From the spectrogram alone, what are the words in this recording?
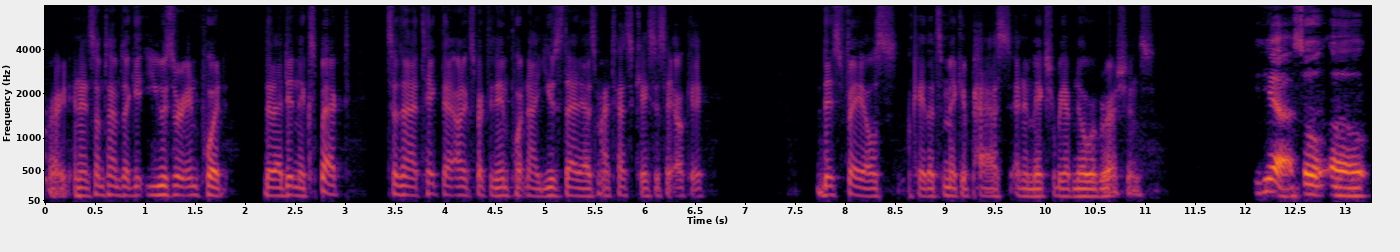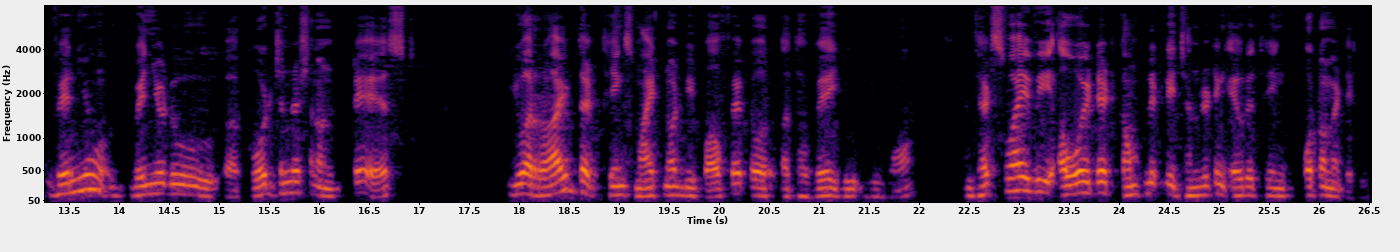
right? And then sometimes I get user input that I didn't expect. So then I take that unexpected input and I use that as my test case to say, okay, this fails. Okay, let's make it pass and then make sure we have no regressions. Yeah. So uh, when you when you do uh, code generation on test, you are right that things might not be perfect or uh, the way you, you want. That's why we avoided completely generating everything automatically.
